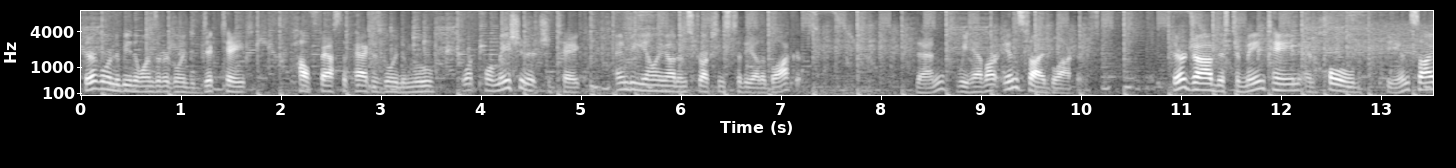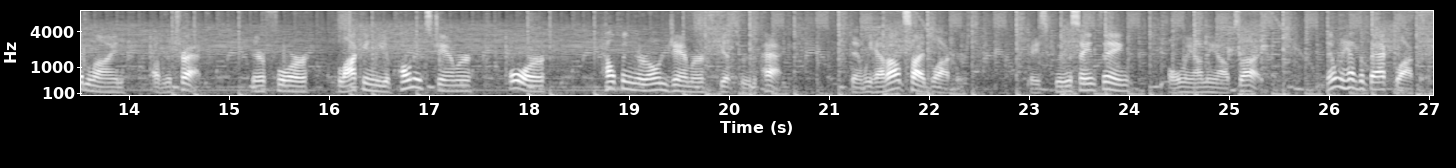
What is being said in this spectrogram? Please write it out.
They're going to be the ones that are going to dictate how fast the pack is going to move, what formation it should take, and be yelling out instructions to the other blockers. Then we have our inside blockers. Their job is to maintain and hold the inside line of the track. therefore blocking the opponent's jammer or helping their own jammer get through the pack. Then we have outside blockers, basically the same thing, only on the outside. Then we have the back blockers.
